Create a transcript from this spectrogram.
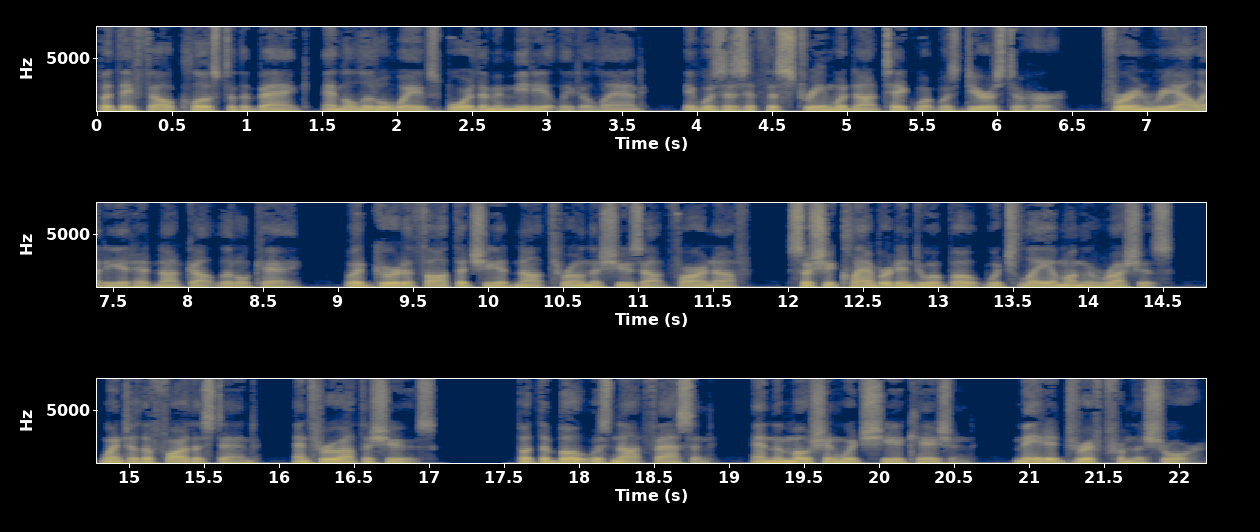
But they fell close to the bank, and the little waves bore them immediately to land. It was as if the stream would not take what was dearest to her, for in reality it had not got little Kay, but Gerda thought that she had not thrown the shoes out far enough, so she clambered into a boat which lay among the rushes, went to the farthest end, and threw out the shoes. But the boat was not fastened, and the motion which she occasioned, made it drift from the shore.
